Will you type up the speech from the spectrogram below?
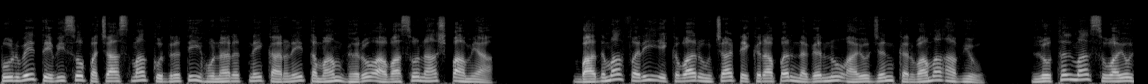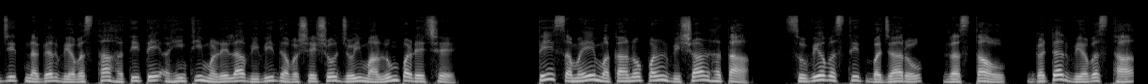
પૂર્વે તેવીસો પચાસમાં કુદરતી હોનારતને કારણે તમામ ઘરો આવાસો નાશ પામ્યા. બાદમાં ફરી એકવાર ઊંચા ટેકરા પર નગરનું આયોજન કરવામાં આવ્યું. લોથલમાં સુઆયોજિત નગર વ્યવસ્થા હતી તે અહીંથી મળેલા વિવિધ અવશેષો જોઈ માલુમ પડે છે. તે સમયે મકાનો પણ વિશાળ હતા. સુવ્યવસ્થિત બજારો, રસ્તાઓ, ગટર વ્યવસ્થા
